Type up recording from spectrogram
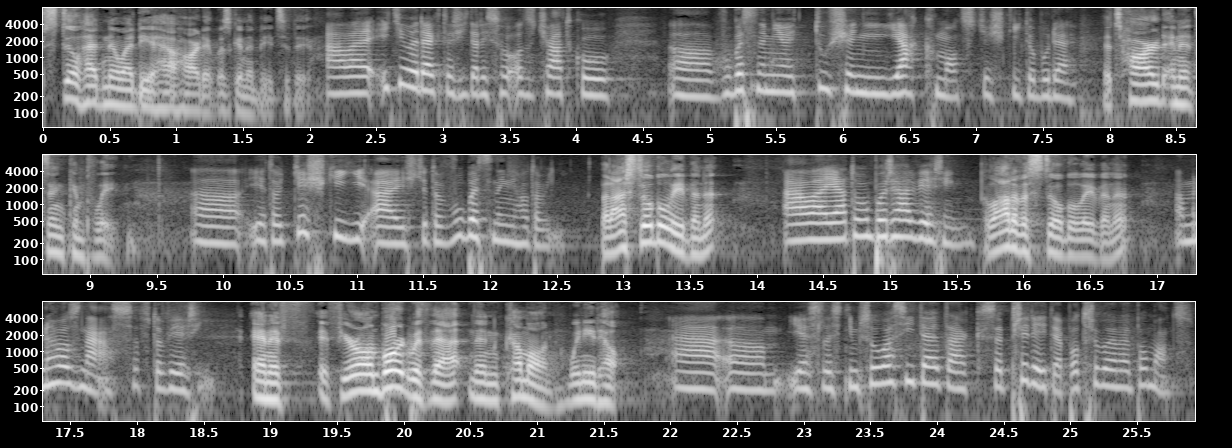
still had no idea how hard it was going to be to do. Ale i ti lidé, kteří tady jsou od začátku, uh, vůbec neměli tušení, jak moc těžký to bude. It's hard and it's incomplete. Uh, je to těžký a ještě to vůbec není hotový. But I still believe in it. Ale já tomu pořád věřím. A lot of us still believe in it. A mnoho z nás v to věří. And if, if you're on board with that, then come on, we need help. A um, jestli s tím souhlasíte, tak se přidejte, potřebujeme pomoc.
